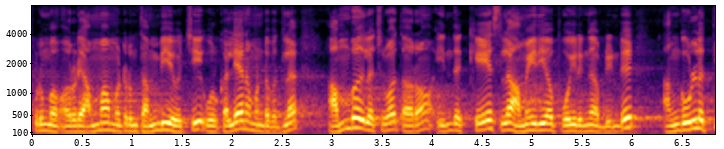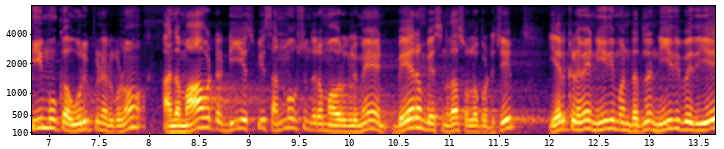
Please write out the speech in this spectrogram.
குடும்பம் அவருடைய அம்மா மற்றும் தம்பியை வச்சு ஒரு கல்யாண மண்டபத்தில் ஐம்பது லட்ச ரூபா தரோம். இந்த கேஸில் அமைதியாக போயிருங்க அப்படின்ட்டு அங்கே உள்ள திமுக உறுப்பினர்களும் அந்த மாவட்ட டிஎஸ்பி சண்முக சுந்தரம் அவர்களுமே பேரம் பேசினதா சொல்லப்பட்டுச்சு. ஏற்கனவே நீதிமன்றத்தில் நீதிபதியே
